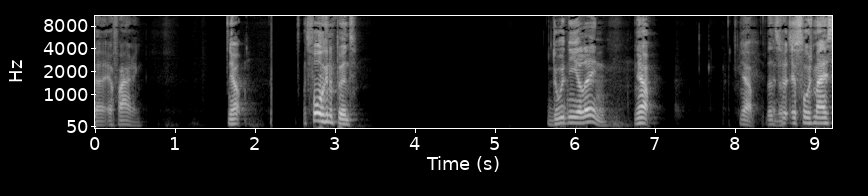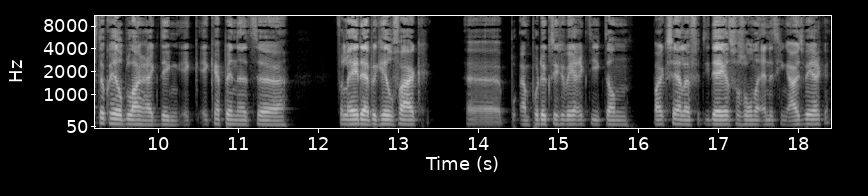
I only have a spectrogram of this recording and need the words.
eh, ervaring. ja, Het volgende punt. doe het niet alleen. Ja. Ja, dat is, dat is- volgens mij is het ook een heel belangrijk ding. Ik, ik heb in het verleden heb ik heel vaak aan producten gewerkt die ik dan, waar ik zelf het idee had verzonnen en het ging uitwerken.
